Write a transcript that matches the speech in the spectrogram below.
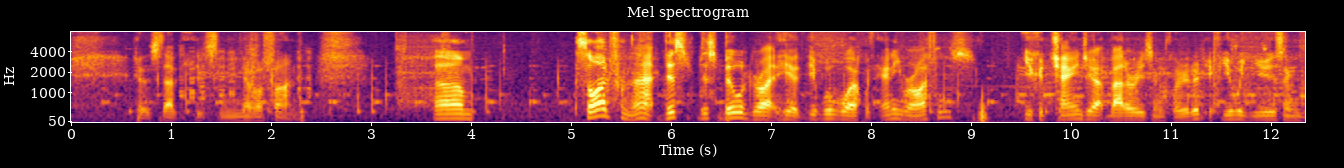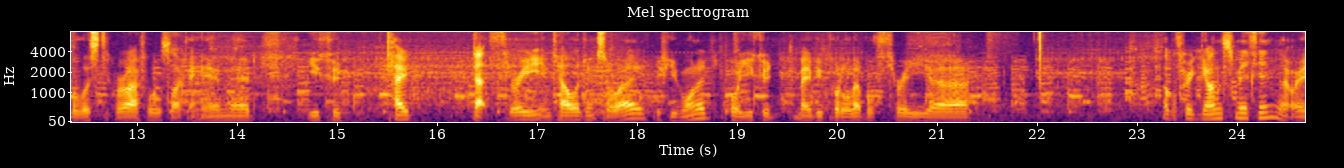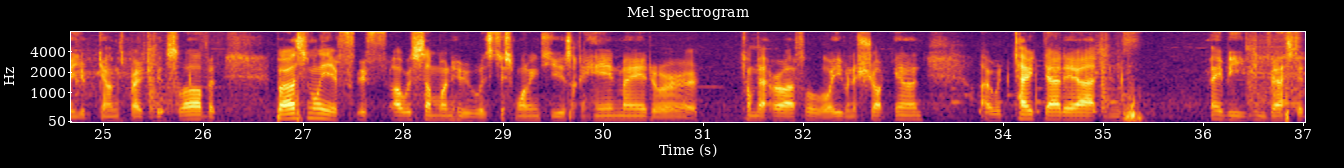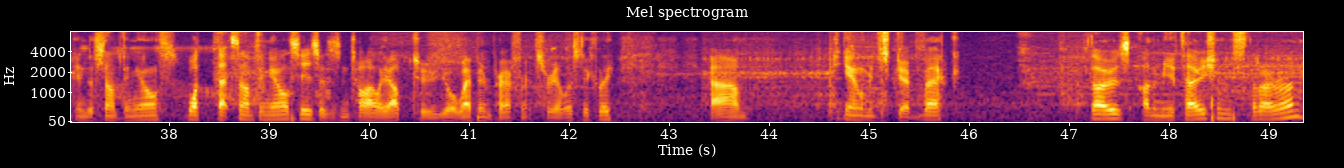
because that is never fun. Um, aside from that, this, this build right here, it will work with any rifles. You could change out batteries included. If you were using ballistic rifles like a handmade, you could take that 3 intelligence away if you wanted, or you could maybe put a level 3 uh, level 3 gunsmith in, that way your guns break a bit slower, but personally if, if I was someone who was just wanting to use like a handmade or a combat rifle or even a shotgun, I would take that out and maybe invest it into something else. What that something else is is entirely up to your weapon preference realistically. Um, again, let me just go back. Those are the mutations that I run.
